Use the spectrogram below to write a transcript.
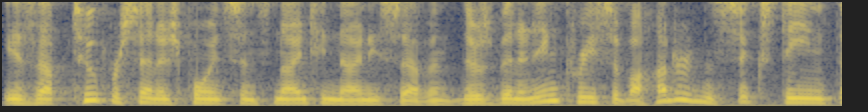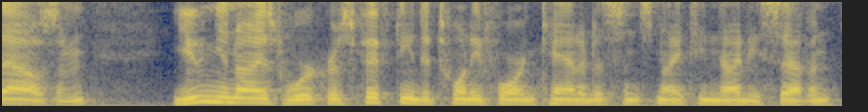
is up two percentage points since 1997. There's been an increase of 116,000 unionized workers 15 to 24 in Canada since 1997.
